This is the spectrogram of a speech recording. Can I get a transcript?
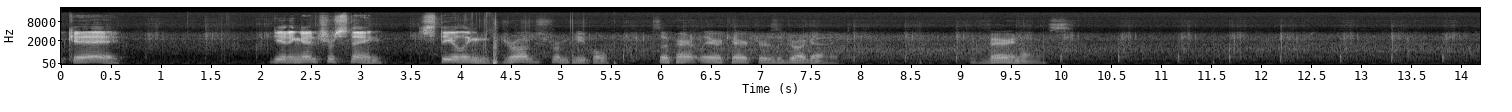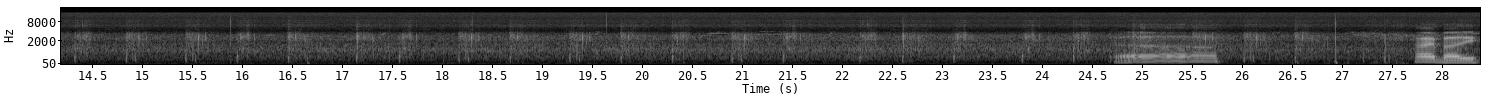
Okay. Getting interesting. Stealing drugs from people. So apparently our character is a drug addict. Very nice. Uh, hi, buddy.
